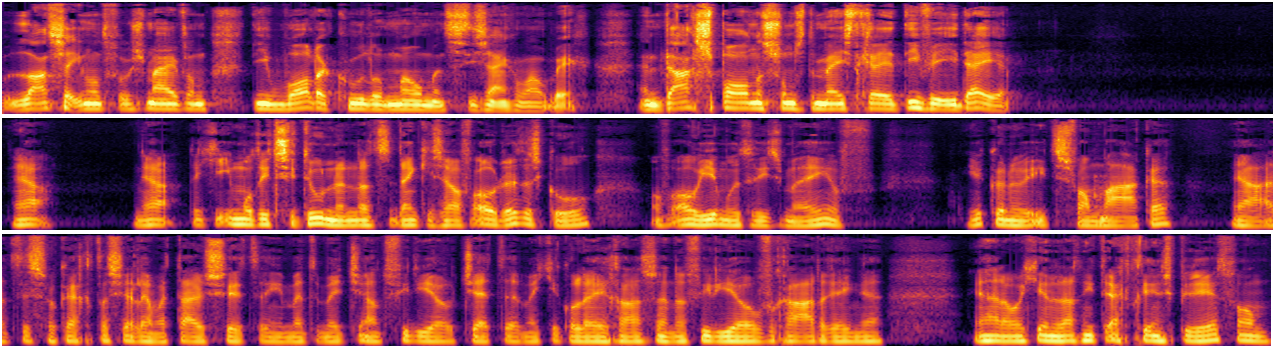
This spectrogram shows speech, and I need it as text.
laatst zei iemand volgens mij van die watercooler moments, die zijn gewoon weg. En daar spannen soms de meest creatieve ideeën. Ja. ja, dat je iemand iets ziet doen en dan denk je zelf, oh, dit is cool. Of, oh, hier moeten we iets mee. Of, hier kunnen we iets van maken. Ja, het is ook echt als je alleen maar thuis zit en je bent een beetje aan het video chatten met je collega's en een videovergaderingen. Ja, dan word je inderdaad niet echt geïnspireerd van.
